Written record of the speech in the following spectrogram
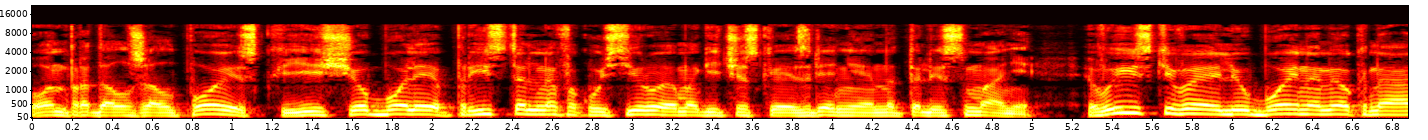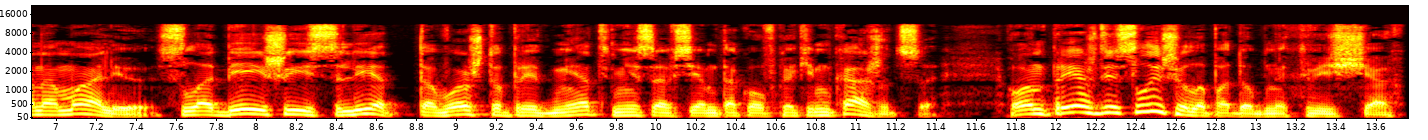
Он продолжал поиск, еще более пристально фокусируя магическое зрение на талисмане, выискивая любой намек на аномалию, слабейший след того, что предмет не совсем таков, каким кажется. Он прежде слышал о подобных вещах.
